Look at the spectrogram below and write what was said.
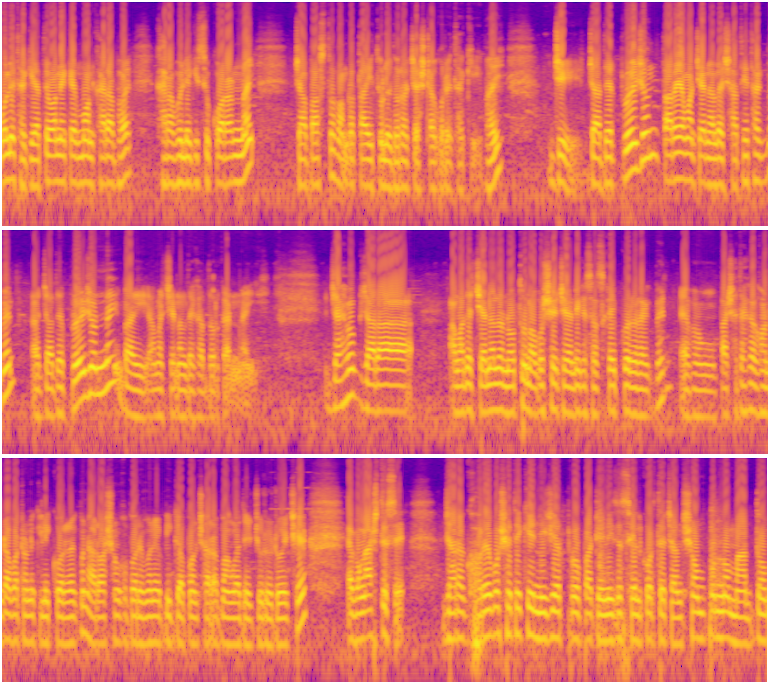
বলে থাকি। এতে অনেকের মন খারাপ হয়, খারাপ হলে কিছু করার নাই। যা বাস্তব আমরা তাই তুলে ধরার চেষ্টা করে থাকি। ভাই, জি, যাদের প্রয়োজন তারাই আমার চ্যানেলের সাথে থাকবেন, আর যাদের প্রয়োজন নেই, ভাই, আমার চ্যানেল দেখার দরকার নাই। যাই হোক, যারা আমাদের চ্যানেলে নতুন অবশ্যই চ্যানেলটিকে সাবস্ক্রাইব করে রাখবেন এবং পাশে থাকা ঘণ্টা বাটনে ক্লিক করে রাখবেন। আর অসংখ্য পরিমাণে বিজ্ঞাপন সারা বাংলাদেশ জুড়ে রয়েছে এবং আসতেছে। যারা ঘরে বসে থেকে নিজের প্রপার্টি নিজে সেল করতে চান, সম্পূর্ণ মাধ্যম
